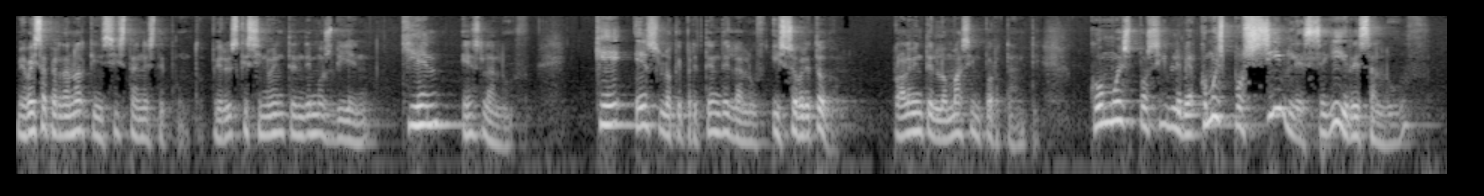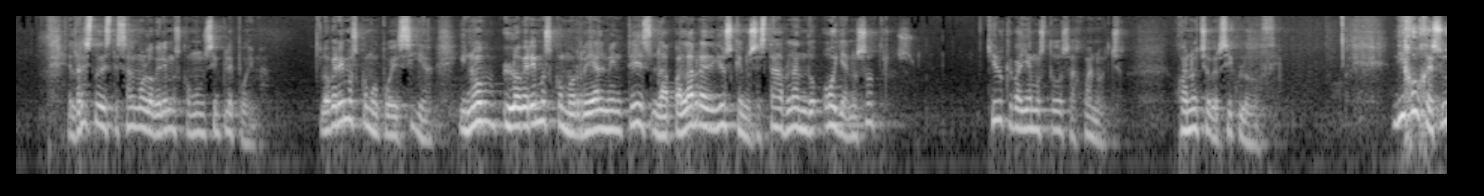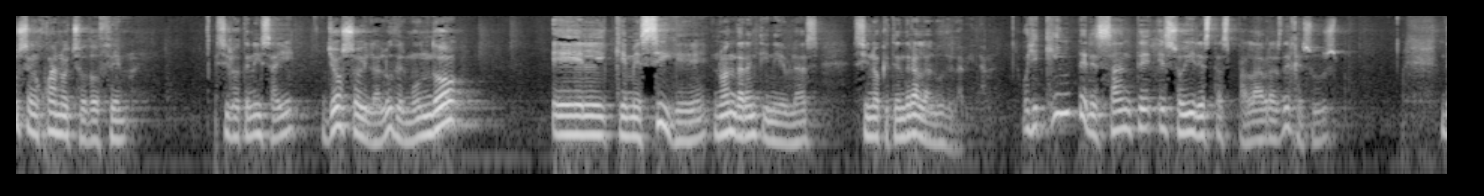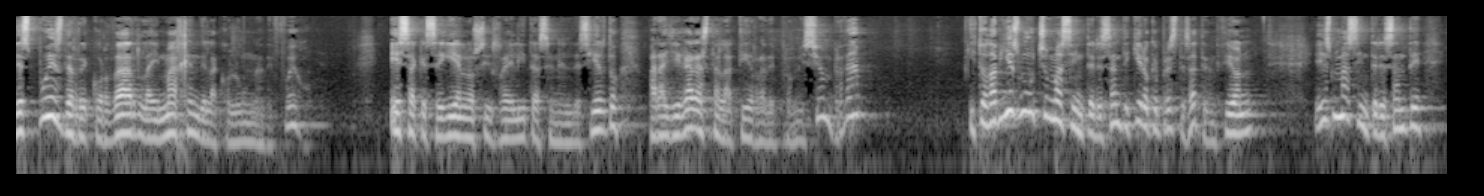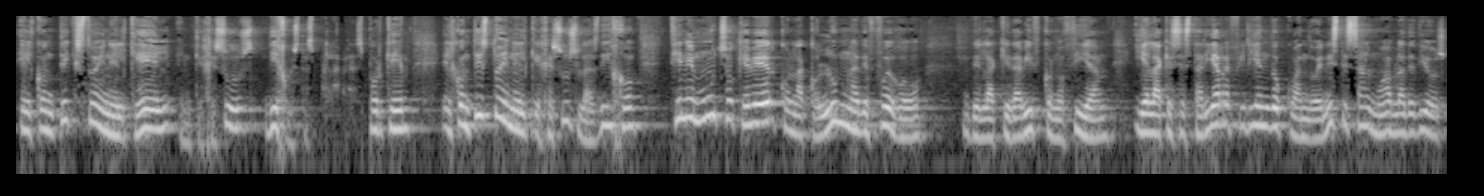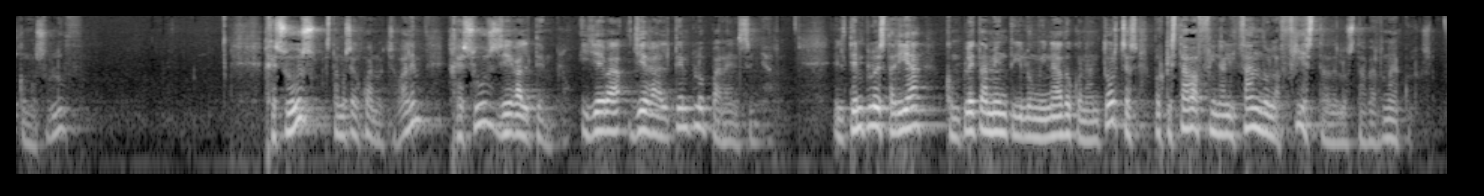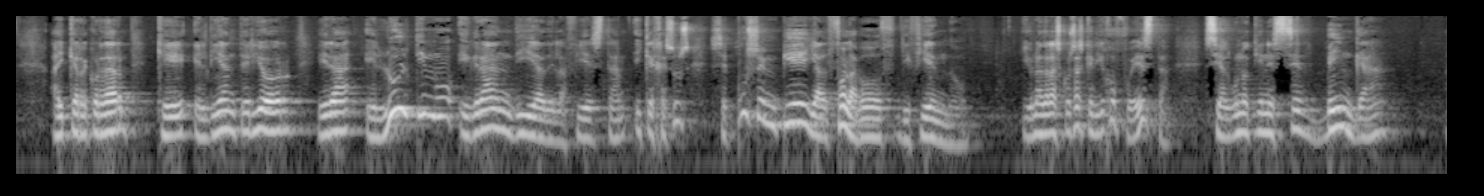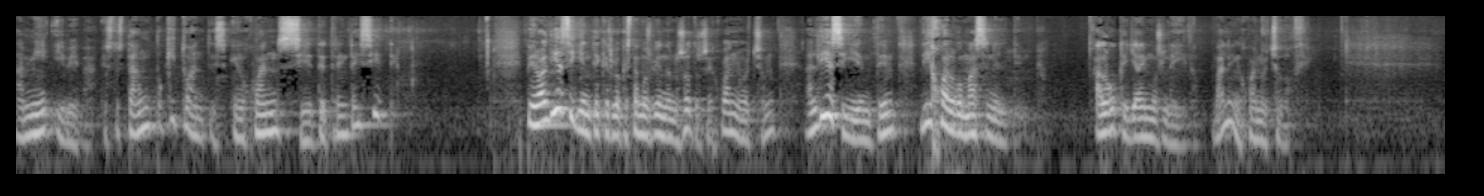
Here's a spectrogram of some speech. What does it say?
Me vais a perdonar que insista en este punto, pero es que si no entendemos bien quién es la luz, qué es lo que pretende la luz y sobre todo, probablemente lo más importante, cómo es posible ver, cómo es posible seguir esa luz, el resto de este salmo lo veremos como un simple poema. Lo veremos como poesía y no lo veremos como realmente es la palabra de Dios que nos está hablando hoy a nosotros. Quiero que vayamos todos a Juan 8. Juan 8, versículo 12. Dijo Jesús en Juan 8, 12, si lo tenéis ahí, yo soy la luz del mundo, el que me sigue no andará en tinieblas, sino que tendrá la luz de la vida. Oye, qué interesante es oír estas palabras de Jesús después de recordar la imagen de la columna de fuego esa que seguían los israelitas en el desierto, para llegar hasta la tierra de promisión, ¿verdad? Y todavía es mucho más interesante, y quiero que prestes atención, es más interesante el contexto en el que él, en que Jesús, dijo estas palabras. Porque el contexto en el que Jesús las dijo tiene mucho que ver con la columna de fuego de la que David conocía y a la que se estaría refiriendo cuando en este salmo habla de Dios como su luz. Jesús, estamos en Juan 8, ¿vale? Jesús llega al templo y llega al templo para enseñar. El templo estaría completamente iluminado con antorchas porque estaba finalizando la fiesta de los tabernáculos. Hay que recordar que el día anterior era el último y gran día de la fiesta y que Jesús se puso en pie y alzó la voz diciendo, y una de las cosas que dijo fue esta, si alguno tiene sed, venga a mí y beba. Esto está un poquito antes, en Juan 7:37. Pero al día siguiente, que es lo que estamos viendo nosotros en Juan 8, al día siguiente dijo algo más en el templo, algo que ya hemos leído, ¿vale? En Juan 8:12.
